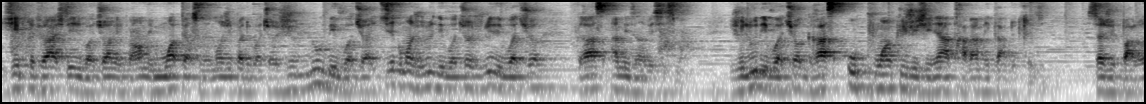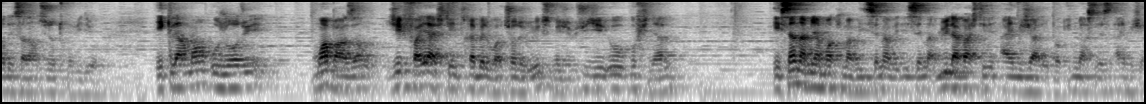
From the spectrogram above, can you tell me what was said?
J'ai préféré acheter des voitures à mes parents, mais moi personnellement, j'ai pas de voiture. Je loue des voitures. Et tu sais comment je loue des voitures? Je loue des voitures grâce à mes investissements. Je loue des voitures grâce au point que je génère à travers mes cartes de crédit. Ça, je parlerai de ça dans une autre vidéo. Et clairement, aujourd'hui, moi par exemple, j'ai failli acheter une très belle voiture de luxe, mais je me suis dit au final, et c'est un ami à moi qui m'avait dit, lui il avait acheté une AMG à l'époque, une Mercedes AMG.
